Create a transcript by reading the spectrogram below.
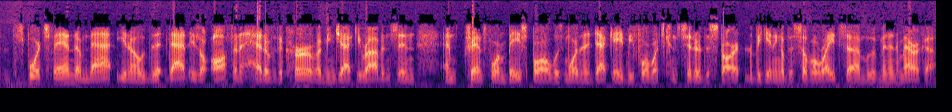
in sports fandom, that you know that that is often ahead of the curve. I mean, Jackie Robinson and transformed baseball was more than a decade before what's considered the start, the beginning of the civil rights uh, movement in America.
